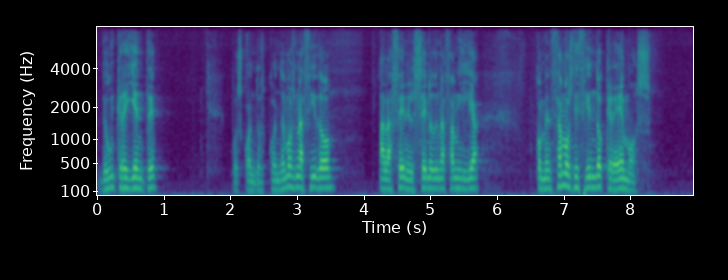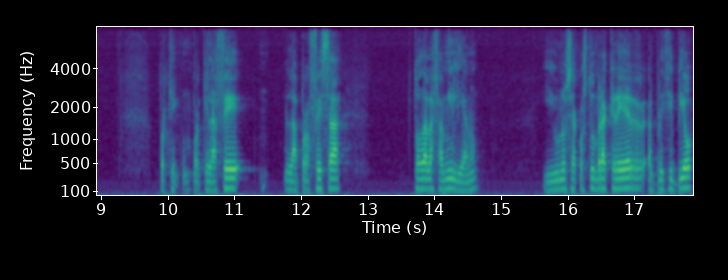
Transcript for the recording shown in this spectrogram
De un creyente, pues cuando, cuando hemos nacido a la fe en el seno de una familia, comenzamos diciendo creemos. Porque, porque la fe la profesa toda la familia, ¿no? Y uno se acostumbra a creer al principio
